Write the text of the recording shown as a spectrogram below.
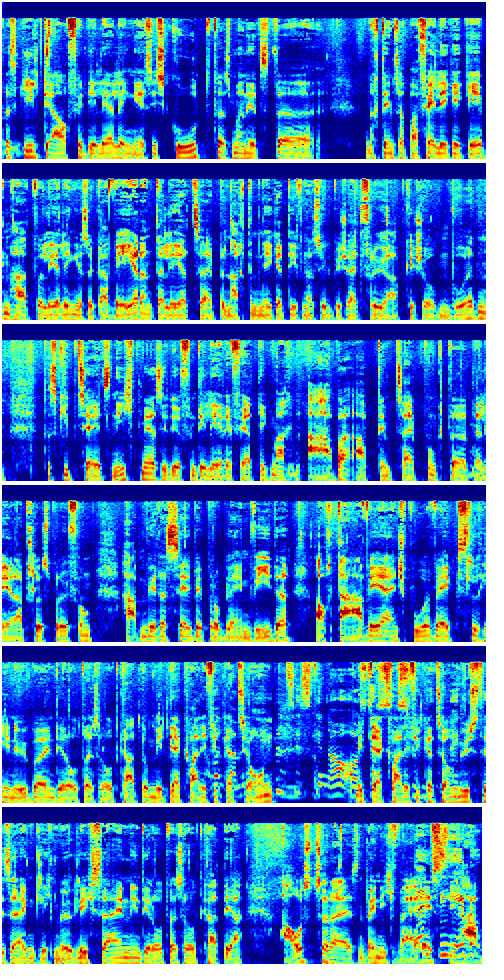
Das gilt ja auch für die Lehrlinge. Es ist gut, dass man jetzt äh, nachdem es ein paar Fälle gegeben hat, wo Lehrlinge sogar während der Lehrzeit nach dem negativen Asylbescheid früher abgeschoben wurden. Das gibt es ja jetzt nicht mehr. Sie dürfen die Lehre fertig machen. Aber ab dem Zeitpunkt der, der Lehrabschlussprüfung haben wir dasselbe Problem wieder. Auch da wäre ein Spurwechsel hinüber in die Rot-Weiß-Rot-Karte. Und mit der Qualifikation, genau aus, mit der Qualifikation müsste es eigentlich möglich sein, in die Rot-Weiß-Rot-Karte ja auszureisen. Wenn ich weiß, Nein, haben,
